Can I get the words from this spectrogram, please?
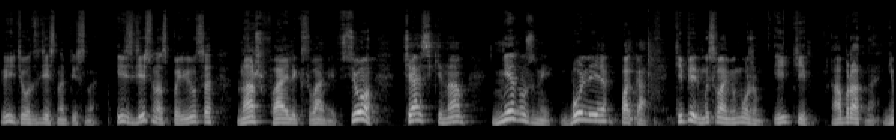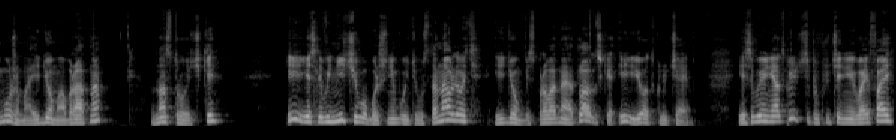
Видите, вот здесь написано. И здесь у нас появился наш файлик с вами. Все, часики нам не нужны. Более пока. Теперь мы с вами можем идти обратно. Не можем, а идем обратно в настройки. И если вы ничего больше не будете устанавливать, идем беспроводная отладочка и ее отключаем. Если вы ее не отключите при включении Wi-Fi,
